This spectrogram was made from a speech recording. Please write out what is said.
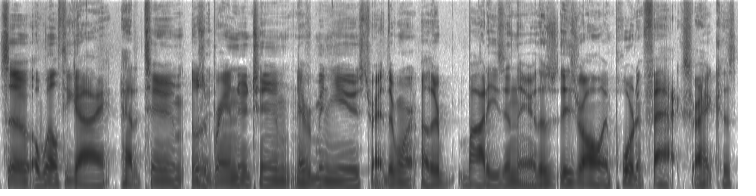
So a wealthy guy had a tomb. It was a brand new tomb, never been used, right? There weren't other bodies in there. Those these are all important facts, right? Because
